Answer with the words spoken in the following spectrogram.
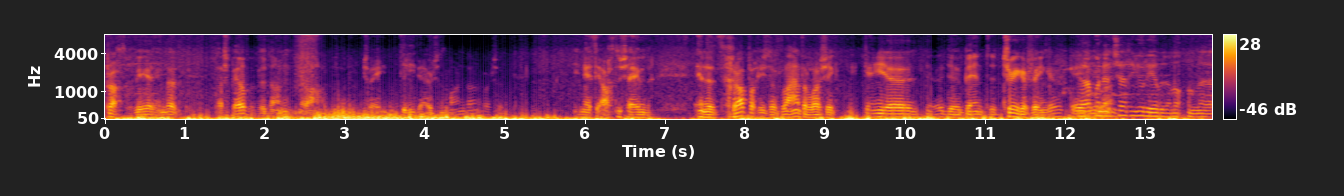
Prachtig weer. En dat, daar speelden we dan. Ja, 2.000, 3.000 man dan was het. In 1978. En het grappige is dat later las ik... Ken je de, de band eh, Triggerfinger? Ja, ik moet net zeggen, jullie hebben er nog een, eh,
